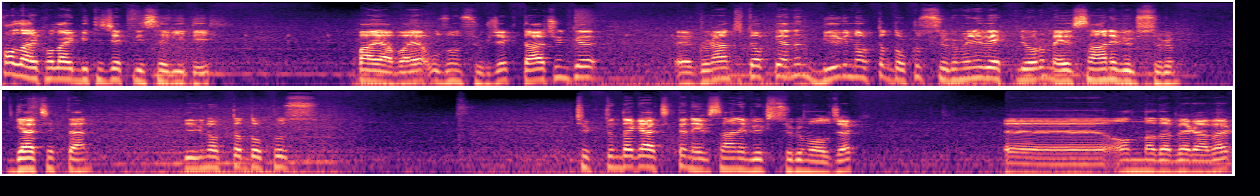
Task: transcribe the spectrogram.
kolay kolay bitecek bir seri değil. Baya baya uzun sürecek. Daha çünkü e, Grand Utopia'nın 1.9 sürümünü bekliyorum. Efsane bir sürüm. Gerçekten 1.9 çıktığında gerçekten efsane bir sürüm olacak. Ee, onunla da beraber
